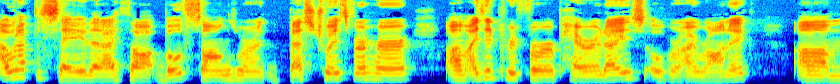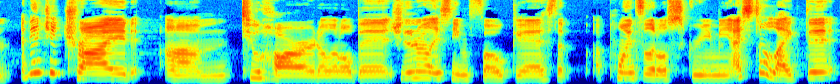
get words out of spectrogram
I would have to say that I thought both songs weren't the best choice for her. Um, I did prefer Paradise over Ironic. Um, I think she tried um, too hard a little bit. She didn't really seem focused. At points, a little screamy. I still liked it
